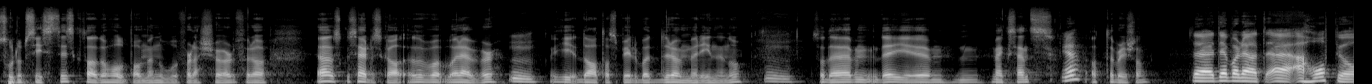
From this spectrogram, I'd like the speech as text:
solopsistisk. da Du holder på med noe for deg sjøl for å ja, skal selvskade, altså, whatever. I Dataspill, bare drømmer inn i noe. Så det, det gir mm, makes sense yeah. at det blir sånn. Det, det er bare det at jeg, jeg håper jo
